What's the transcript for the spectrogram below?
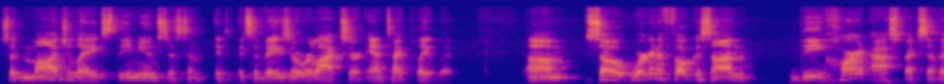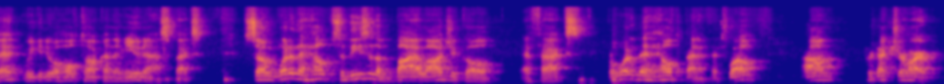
So it modulates the immune system. It, it's a vasorelaxer, anti-platelet. Um, so we're going to focus on the heart aspects of it. We could do a whole talk on the immune aspects. So what are the health? So these are the biological effects. But what are the health benefits? Well, um, protects your heart.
